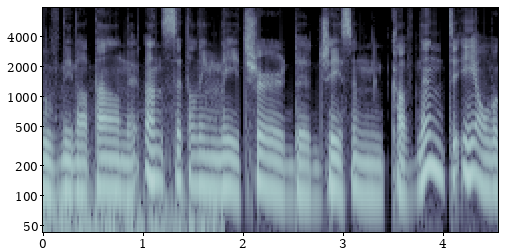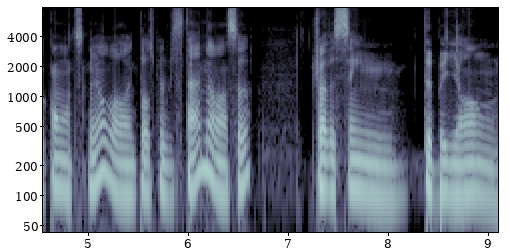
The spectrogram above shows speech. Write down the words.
Vous venez d'entendre Unsettling Nature de Jason Covenant et on va continuer. On va avoir une pause publicitaire, mais avant ça, Traversing the Beyond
